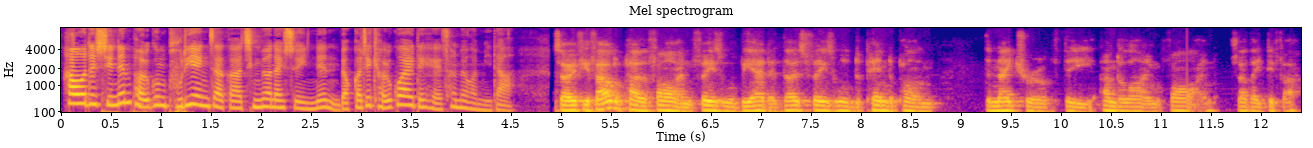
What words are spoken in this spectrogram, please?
하워드 씨는 벌금 불이행자가 직면할 수 있는 몇 가지 결과에 대해 설명합니다. So if you fail to pay the fine, fees will be added. Those fees will depend upon the nature of the underlying fine, so they differ.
